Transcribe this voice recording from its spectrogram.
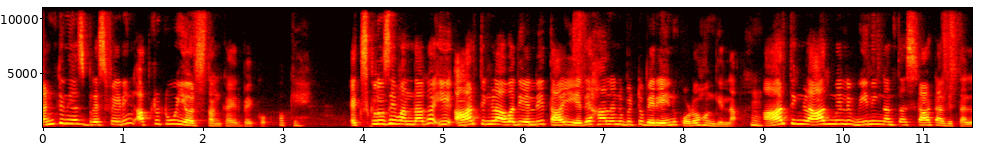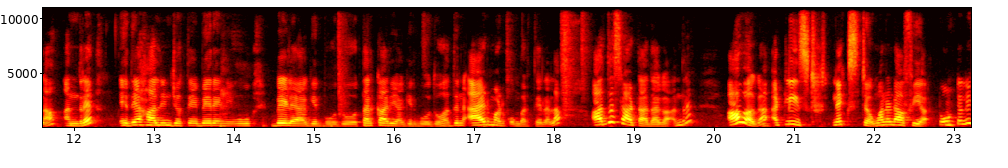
continuous breast feeding up to two years ತನಕ ಇರಬೇಕು. ಓಕೆ ಎಕ್ಸ್ಕ್ಲೂಸಿವ್ ಅಂದಾಗ ಈ ಆರ್ ತಿಂಗಳ ಅವಧಿಯಲ್ಲಿ ತಾಯಿ ಎದೆ ಹಾಲನ್ನು ಬಿಟ್ಟು ಬೇರೆ ಏನು ಕೊಡೋ ಹಂಗಿಲ್ಲ. ಆರು ತಿಂಗಳ ಆದ್ಮೇಲೆ ವೀನಿಂಗ್ ಅಂತ ಸ್ಟಾರ್ಟ್ ಆಗುತ್ತಲ್ಲ ಅಂದ್ರೆ ಎದೆ ಹಾಲಿನ ಜೊತೆ ಬೇರೆ ನೀವು ಬೇಳೆ ಆಗಿರ್ಬೋದು ತರಕಾರಿ ಆಗಿರ್ಬೋದು ಅದನ್ನ ಆ್ಯಡ್ ಮಾಡ್ಕೊಂಡ್ ಬರ್ತೀರಲ್ಲ ಅದು ಸ್ಟಾರ್ಟ್ ಆದಾಗ ಅಂದ್ರೆ ಆವಾಗ at least next one and half year totally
